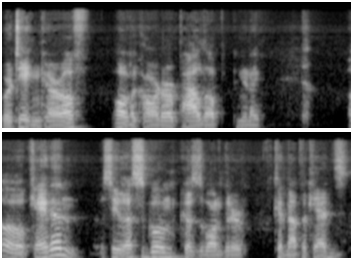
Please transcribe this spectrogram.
were taken care of all the corridor piled up, and you're like, oh, okay then. See where this is going because the one that are kidnap the kids.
